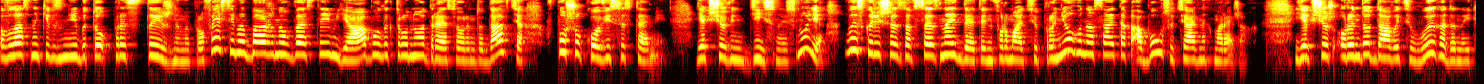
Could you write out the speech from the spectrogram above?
власників з нібито престижними професіями бажано ввести ім'я або електронну адресу орендодавця в пошуковій системі. Якщо він дійсно існує, ви скоріше за все знайдете інформацію про нього на сайтах або у соціальних мережах. Якщо ж орендодавець вигаданий,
